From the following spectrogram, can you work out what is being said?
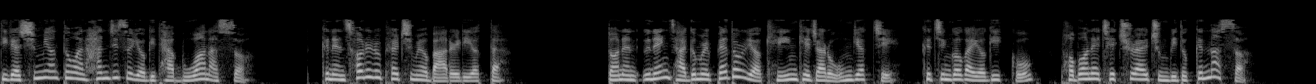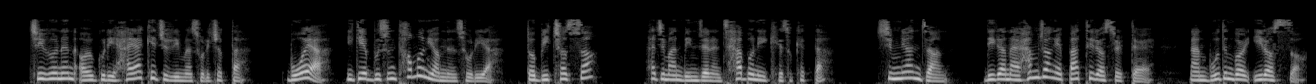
네가 10년 동안 한 짓을 여기 다 모아놨어. 그는 서류를 펼치며 말을 이었다. 너는 은행 자금을 빼돌려 개인 계좌로 옮겼지. 그 증거가 여기 있고 법원에 제출할 준비도 끝났어. 지훈은 얼굴이 하얗게 질리며 소리쳤다. 뭐야, 이게 무슨 터무니없는 소리야. 너 미쳤어? 하지만 민재는 차분히 계속했다. 10년 전 네가 날 함정에 빠뜨렸을 때 난 모든 걸 잃었어.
